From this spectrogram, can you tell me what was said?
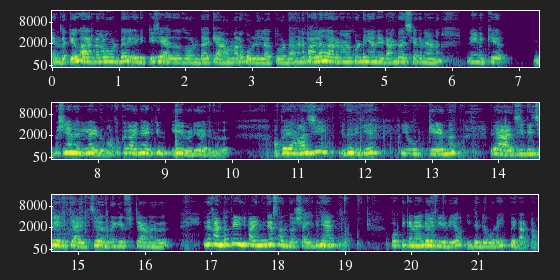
എന്തൊക്കെയോ കാരണങ്ങൾ കൊണ്ട് എഡിറ്റ് ചെയ്യാത്തതുകൊണ്ട് ക്യാമറ കൊള്ളില്ലാത്തതുകൊണ്ട് അങ്ങനെ പല കാരണങ്ങൾ കൊണ്ട് ഞാൻ ഇടാണ്ട് വെച്ചേക്കണയാണ്. പിന്നെ എനിക്ക് പക്ഷെ ഞാൻ എല്ലാം ഇടും. അതൊക്കെ കഴിഞ്ഞായിരിക്കും ഈ വീഡിയോ വരുന്നത്. അപ്പോൾ രാജി ഇതെനിക്ക് യു കെന്ന് രാജി ബിജു എനിക്ക് അയച്ചു തന്ന ഗിഫ്റ്റാണിത് ഇത് കണ്ടപ്പോൾ എനിക്ക് ഭയങ്കര സന്തോഷമായി ഇത് ഞാൻ പൊട്ടിക്കണേന്റെ ഒരു വീഡിയോ ഇതിന്റെ കൂടെ ഇപ്പം ഇടാം കേട്ടോ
